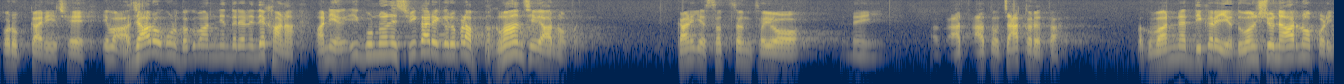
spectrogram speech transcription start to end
પરોપકારી છે. એવા હજારો ગુણ ભગવાનની અંદર એને દેખાણા. અને એ ગુણોને સ્વીકારે કર્યો, પણ ભગવાન છે આ ન પડે. કારણ કે સત્સંગ થયો નહીં. આ તો ચાકર હતા. ભગવાનના દીકરા યદવંશીઓને હાર ન પડી.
